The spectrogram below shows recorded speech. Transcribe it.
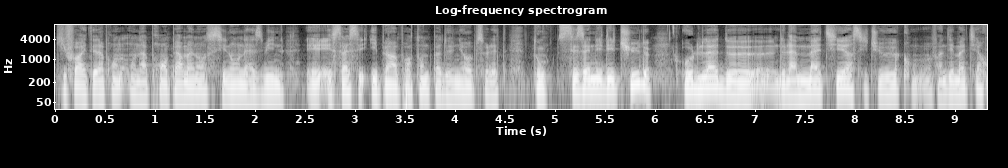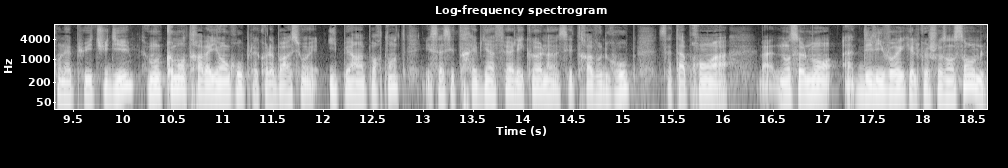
qu'il faut arrêter d'apprendre. On apprend en permanence, sinon on est has et, et, ça, c'est hyper important de pas devenir obsolète. Donc, ces années d'études, au-delà de, de la matière, si tu veux, enfin des matières qu'on a pu étudier, comment travailler en groupe? La collaboration est hyper importante, et ça, c'est très bien fait à l'école. Hein, ces travaux de groupe, ça t'apprend à bah, non seulement à délivrer quelque chose ensemble,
